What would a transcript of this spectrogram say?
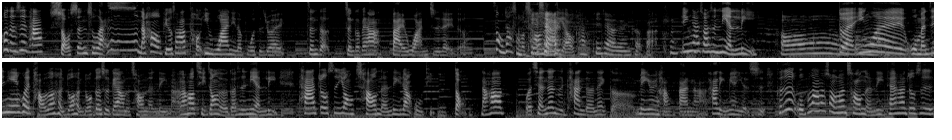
或者是他手伸出来，嗯，然后比如说他头一歪，你的脖子就会真的。整个被他掰弯之类的，这种叫什么 超能力啊？我看听起来有点可怕。应该算是念力哦。对，因为我们今天会讨论很多很多各式各样的超能力嘛，然后其中有一个是念力，它就是用超能力让物体移动。然后我前阵子看的那个命运航班啊，它里面也是，可是我不知道那算不算超能力，但它就是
